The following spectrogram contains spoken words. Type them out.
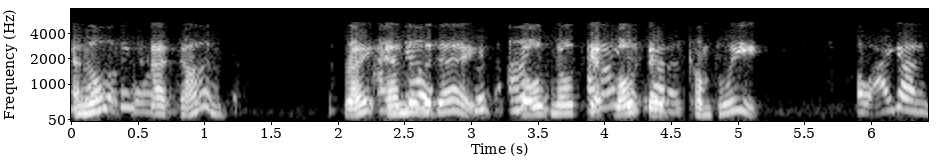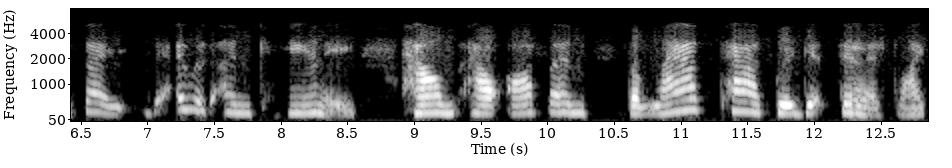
and those things got done. Right? End of the day. Those notes get posted complete. Oh, I gotta say, it was uncanny how how often the last task would get finished like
